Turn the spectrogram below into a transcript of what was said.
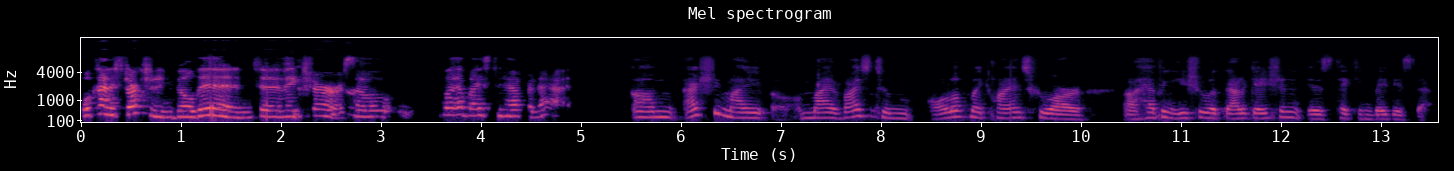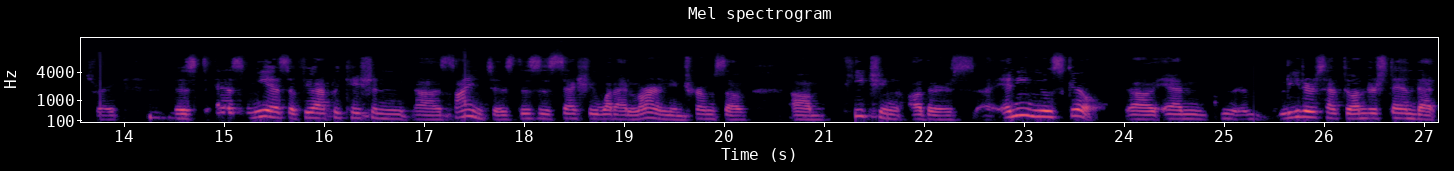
what kind of structure did you build in to make sure? So, what advice do you have for that? Um, actually, my my advice to all of my clients who are uh, having issue with delegation is taking baby steps, right? Mm-hmm. As, as me as a field application uh, scientist, this is actually what I learned in terms of um, teaching others uh, any new skill. Uh, and leaders have to understand that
